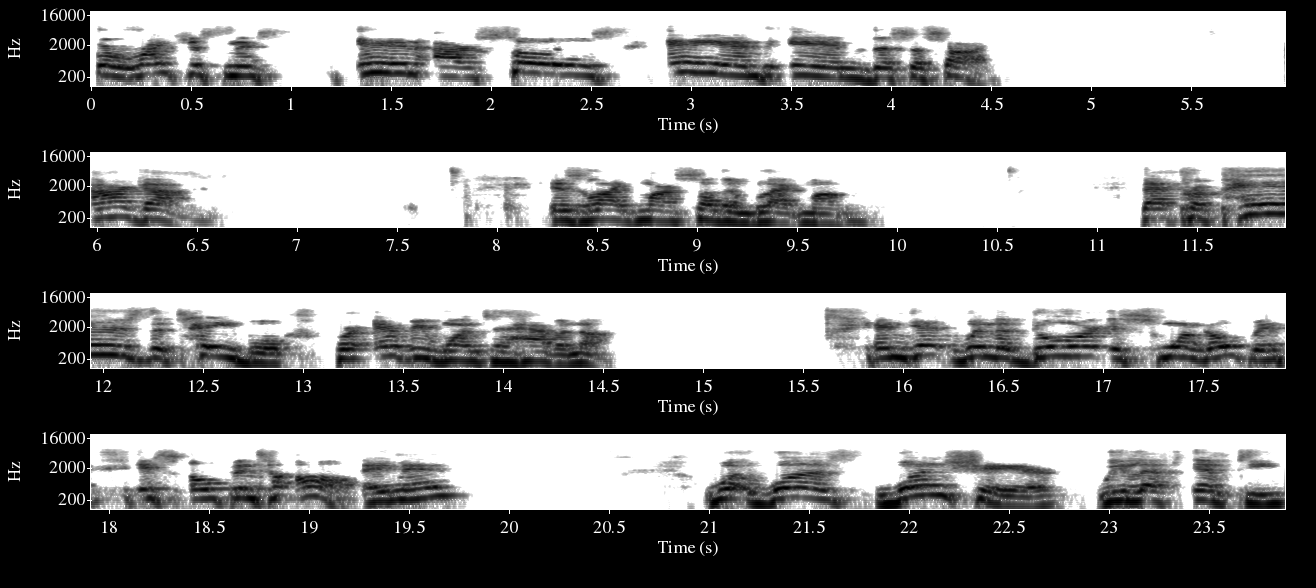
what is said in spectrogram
for righteousness in our souls and in the society. Our God is like my Southern black mama that prepares the table for everyone to have enough. And yet, when the door is swung open, it's open to all. Amen. What was one chair we left empty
